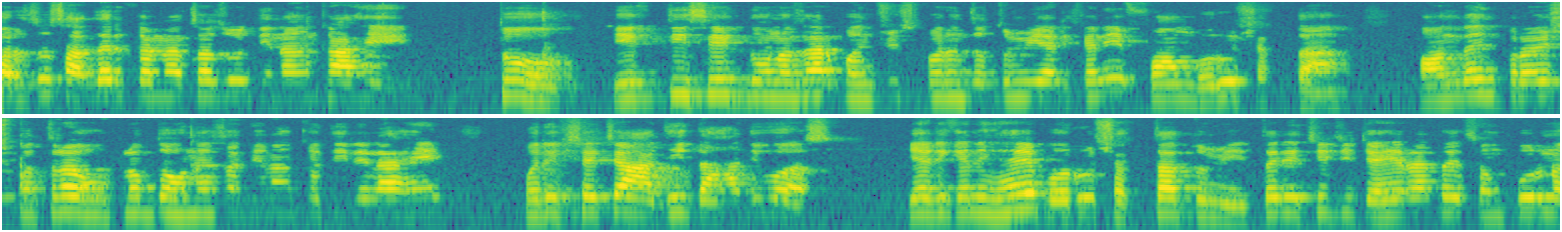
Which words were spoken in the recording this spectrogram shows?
अर्ज सादर करण्याचा जो दिनांक आहे तो एकतीस एक दोन हजार पंचवीसपर्यंत तुम्ही या ठिकाणी फॉर्म भरू शकता. ऑनलाईन प्रवेश पत्र उपलब्ध होण्याचा दिनांक दिलेला आहे. परीक्षेच्या आधी दहा दिवस या ठिकाणी हे भरू शकता तुम्ही. तर याची जी जाहिरात आहे संपूर्ण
